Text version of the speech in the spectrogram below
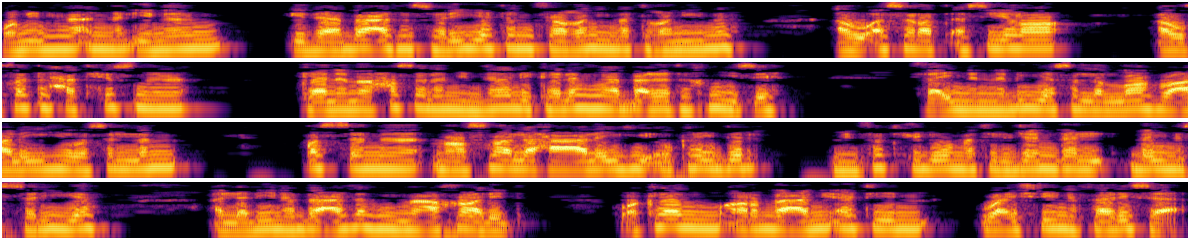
ومنها أن الإمام إذا بعث سرية فغنمت غنيمة أو أسرت أسيرا أو فتحت حصنا كان ما حصل من ذلك لها بعد تخميسه فإن النبي صلى الله عليه وسلم قسم ما صالح عليه أكيدر من فتح دومة الجندل بين السرية الذين بعثهم مع خالد وكانوا أربعمائة وعشرين فارسا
